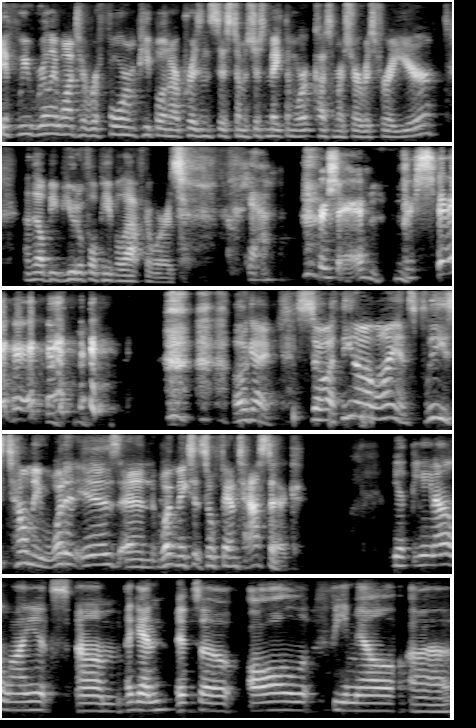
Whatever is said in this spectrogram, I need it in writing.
if we really want to reform people in our prison systems, just make them work customer service for a year and they'll be beautiful people afterwards. Yeah, for sure. for sure. okay. So, Athena Alliance, please tell me what it is and what makes it so fantastic the Athena Alliance, um, again, it's a all female uh,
